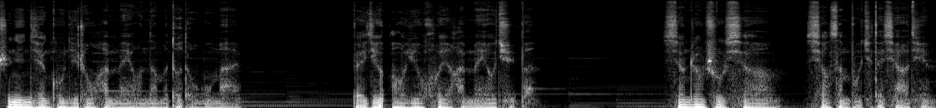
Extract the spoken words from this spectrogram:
十年前，空气中还没有那么多的雾霾，北京奥运会还没有举办。香樟树下消散不去的夏天，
